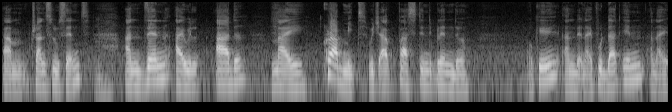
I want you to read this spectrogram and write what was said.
um, translucent. Mm. And then I will add my crab meat, which I've passed in the blender. Okay, and then I put that in and I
